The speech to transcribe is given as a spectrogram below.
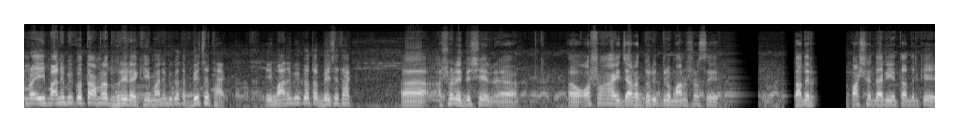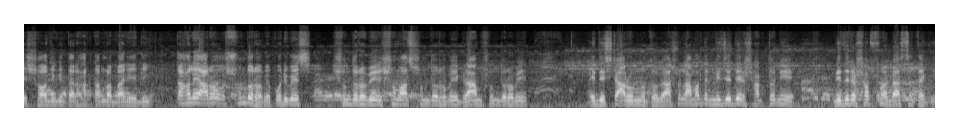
আমরা এই মানবিকতা আমরা ধরে রাখি, এই মানবিকতা বেঁচে থাক। এই মানবিকতা বেঁচে থাক আসলে দেশের অসহায় যারা দরিদ্র মানুষ আছে, তাদের পাশে দাঁড়িয়ে তাদেরকে সহযোগিতার হাতটা আমরা বাড়িয়ে দিই। তাহলে আরও সুন্দর হবে, পরিবেশ সুন্দর হবে, সমাজ সুন্দর হবে, গ্রাম সুন্দর হবে, এই দেশটা আরও উন্নত হবে। আসলে আমাদের নিজেদের স্বার্থ নিয়ে নিজেরা সবসময় ব্যস্ত থাকি।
